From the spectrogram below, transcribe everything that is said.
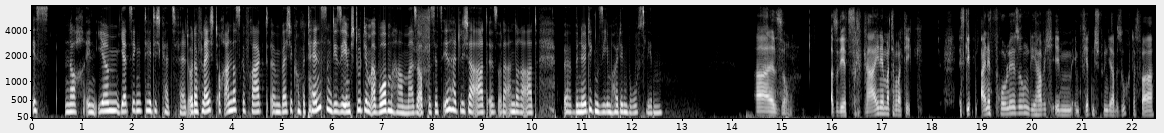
ist noch in Ihrem jetzigen Tätigkeitsfeld? Oder vielleicht auch anders gefragt, ähm, welche Kompetenzen, die Sie im Studium erworben haben, also ob das jetzt inhaltlicher Art ist oder anderer Art, äh, benötigen Sie im heutigen Berufsleben? Also, also jetzt reine Mathematik. Es gibt eine Vorlesung, die habe ich im, im vierten Studienjahr besucht. Das war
